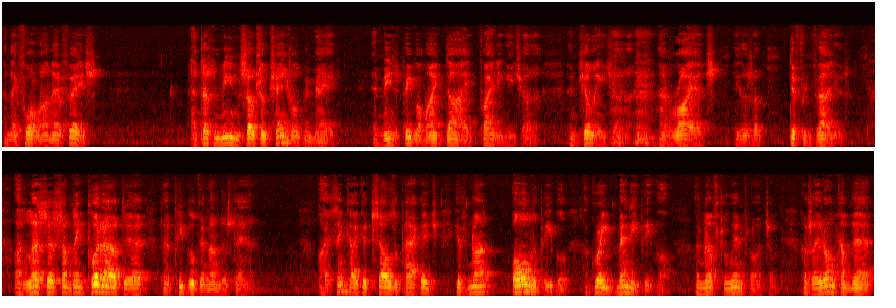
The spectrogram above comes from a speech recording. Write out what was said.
and they fall on their face. That doesn't mean social change will be made. It means people might die fighting each other and killing each other and riots because of different values. Unless there's something put out there that people can understand. I think I could sell the package, if not all the people, a great many people, enough to influence them. Because I don't come there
